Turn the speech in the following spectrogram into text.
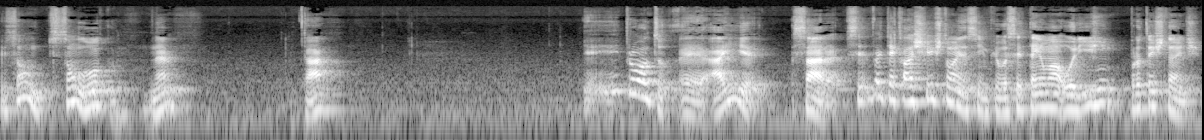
Vocês são, são loucos, né? Tá? E pronto. É, aí, Sara, você vai ter aquelas questões, assim, porque você tem uma origem protestante.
